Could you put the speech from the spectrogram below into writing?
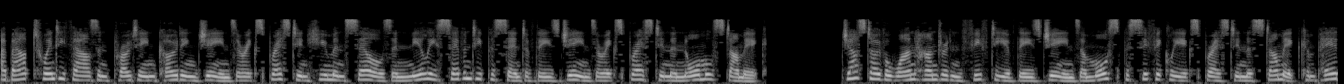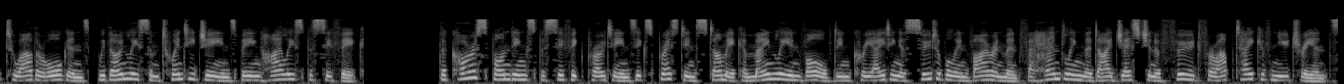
About 20,000 protein-coding genes are expressed in human cells and nearly 70% of these genes are expressed in the normal stomach. Just over 150 of these genes are more specifically expressed in the stomach compared to other organs, with only some 20 genes being highly specific. The corresponding specific proteins expressed in stomach are mainly involved in creating a suitable environment for handling the digestion of food for uptake of nutrients.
